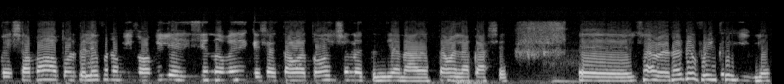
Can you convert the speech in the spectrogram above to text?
me llamaba por teléfono mi familia diciéndome que ya estaba todo y yo no entendía nada, estaba en la calle. Eh, la verdad que fue increíble.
